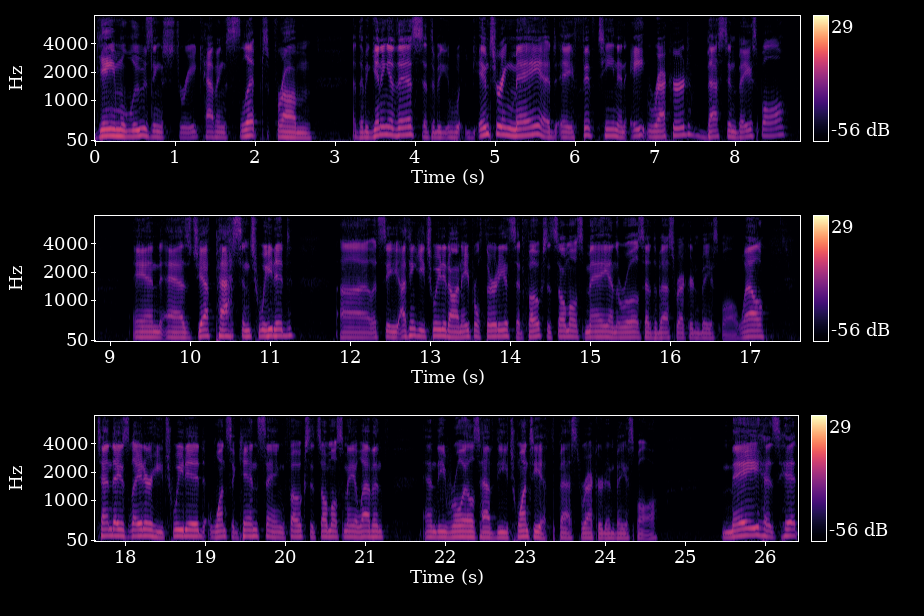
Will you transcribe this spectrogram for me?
game losing streak, having slipped from at the beginning of this, at the be- entering May at a 15 and 8 record, best in baseball. And as Jeff Passan tweeted, uh, let's see, I think he tweeted on April 30th, said, folks, it's almost May and the Royals have the best record in baseball. Well, 10 days later, he tweeted once again saying, folks, it's almost May 11th and the Royals have the 20th best record in baseball. May has hit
